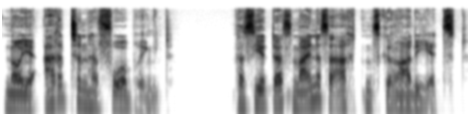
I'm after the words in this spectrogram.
neue Arten hervorbringt, passiert das meines Erachtens gerade jetzt.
